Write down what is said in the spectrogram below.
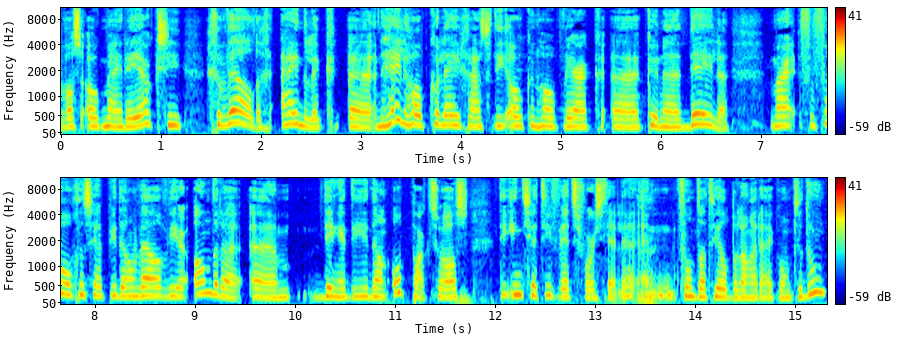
was ook mijn reactie geweldig. Eindelijk een hele hoop collega's die ook een hoop werk kunnen delen. Maar vervolgens heb je dan wel weer andere ehm, dingen die je dan oppakt. Zoals die initiatiefwetsvoorstellen. En ik vond dat heel belangrijk om te doen.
